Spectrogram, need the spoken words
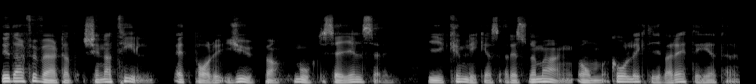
Det är därför värt att känna till ett par djupa motsägelser i Kumlikas resonemang om kollektiva rättigheter.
